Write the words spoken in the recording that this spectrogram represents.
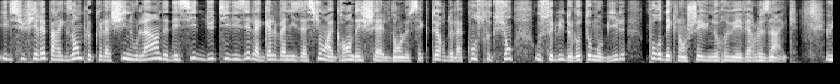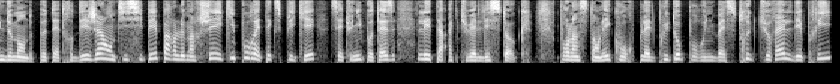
Il suffirait par exemple que la Chine ou l'Inde décident d'utiliser la galvanisation à grande échelle dans le secteur de la construction ou celui de l'automobile pour déclencher une ruée vers le zinc. Une demande peut être déjà anticipée par le marché et qui pourrait expliquer, c'est une hypothèse, l'état actuel des Pour l'instant, les cours plaident plutôt pour une baisse structurelle des prix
